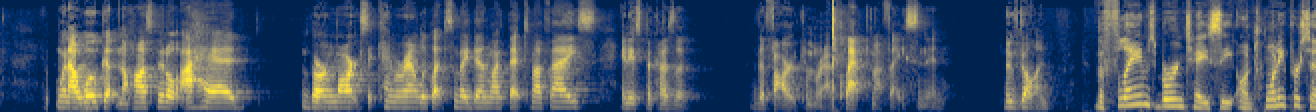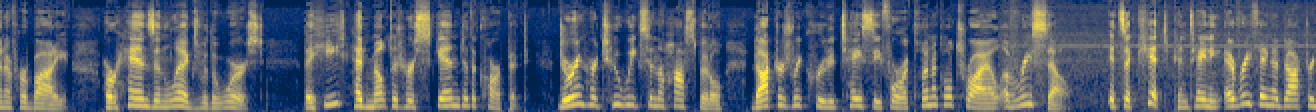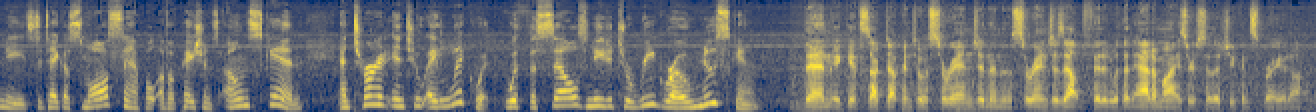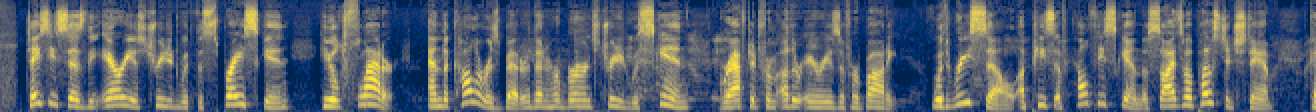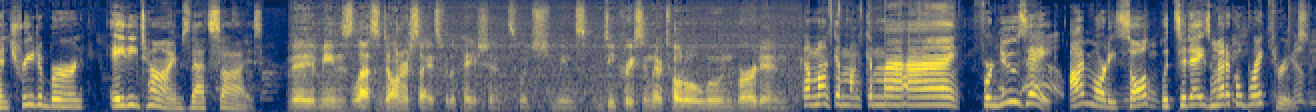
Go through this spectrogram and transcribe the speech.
When I woke up in the hospital, I had burn marks that came around, looked like somebody done like that to my face. And it's because the, the fire had come around, clapped my face, and then moved on. The flames burned Tacey on 20% of her body. Her hands and legs were the worst. The heat had melted her skin to the carpet. During her two weeks in the hospital, doctors recruited Tacey for a clinical trial of ReCell. It's a kit containing everything a doctor needs to take a small sample of a patient's own skin and turn it into a liquid with the cells needed to regrow new skin. Then it gets sucked up into a syringe, and then the syringe is outfitted with an atomizer so that you can spray it on. Tacey says the areas treated with the spray skin healed flatter, and the color is better than her burns treated with skin grafted from other areas of her body. With ReCell, a piece of healthy skin the size of a postage stamp can treat a burn 80 times that size. It means less donor sites for the patients, which means decreasing their total wound burden. Come on, come on, come on. For News 8, I'm Marty Salt with today's medical breakthroughs.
